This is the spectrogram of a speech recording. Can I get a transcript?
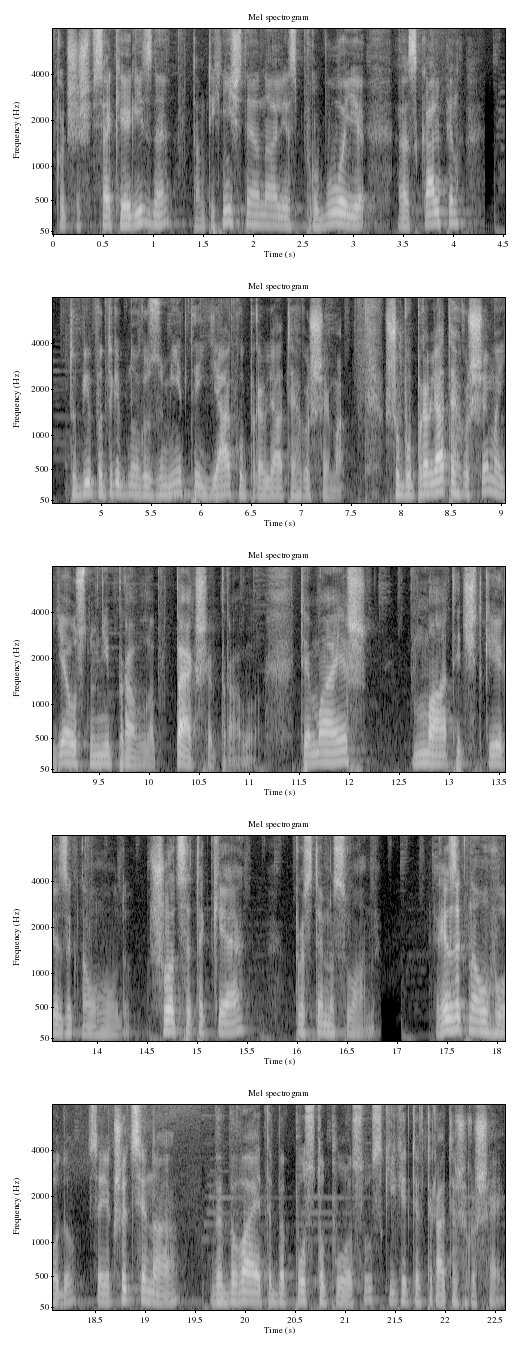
коротше, всяке різне, там технічний аналіз, пробої, е, скальпінг. Тобі потрібно розуміти, як управляти грошима. Щоб управляти грошима, є основні правила. Перше правило: ти маєш мати чіткий ризик на угоду. Що це таке? Простими словами. Ризик на угоду це якщо ціна вибиває тебе по стоп-лосу, скільки ти втратиш грошей.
